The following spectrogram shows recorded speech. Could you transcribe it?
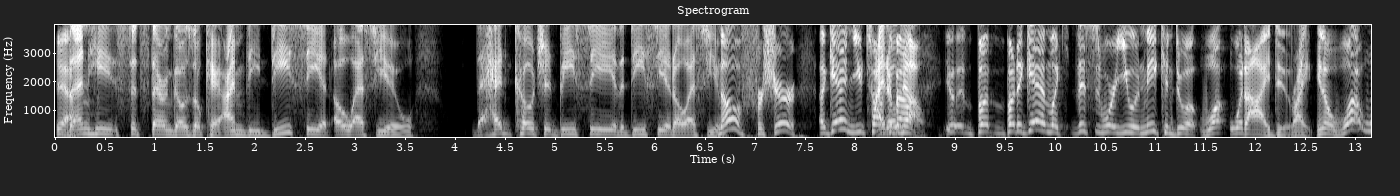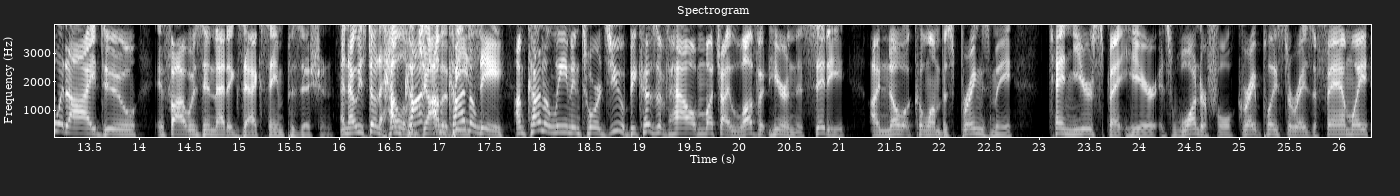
Yeah. Then he sits there and goes, "Okay, I'm the DC at OSU, the head coach at BC, the DC at OSU." No, for sure. Again, you talk I don't about you- but but again, like this is where you and me can do it. What would I do? Right. You know, what would I do if I was in that exact same position? And now he's done a hell of a I'm job I'm at kinda, BC. I'm kind of leaning towards you because of how much I love it here in the city. I know what Columbus brings me. 10 years spent here. It's wonderful. Great place to raise a family.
